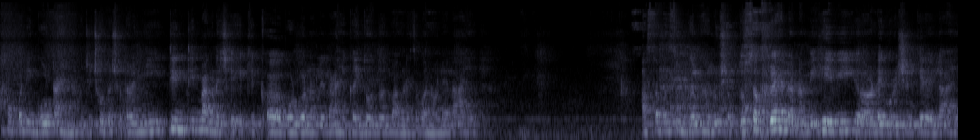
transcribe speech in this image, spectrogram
हा पण एक गोट आहे ना म्हणजे छोटं छोटं मी तीन तीन बांगड्याचे एक एक गोट बनवलेला आहे काही दोन दोन बांगड्याचा बनवलेला आहे. असं पण सिंगल घालू शकतो. सगळं ह्याला ना मी हेवी डेकोरेशन केलेलं आहे.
